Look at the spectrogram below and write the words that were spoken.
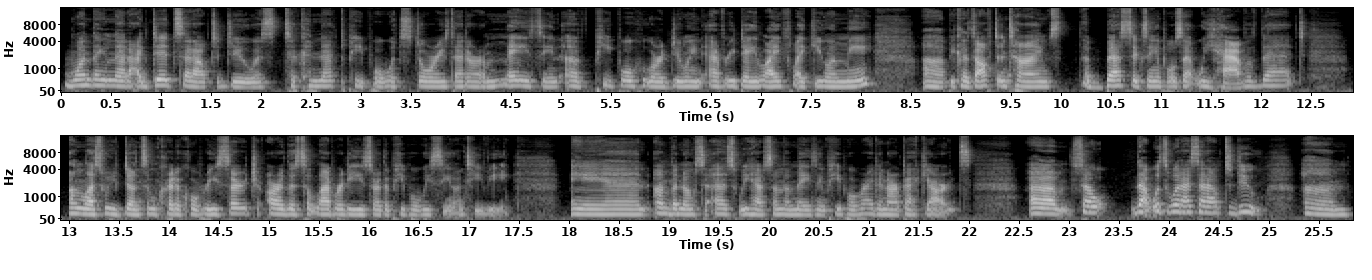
one thing that I did set out to do is to connect people with stories that are amazing of people who are doing everyday life like you and me. Uh, because oftentimes the best examples that we have of that, unless we've done some critical research, are the celebrities or the people we see on TV. And unbeknownst to us, we have some amazing people right in our backyards. Um, so that was what I set out to do. Um,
